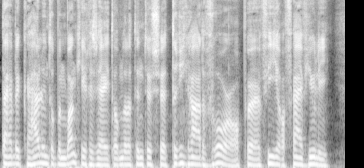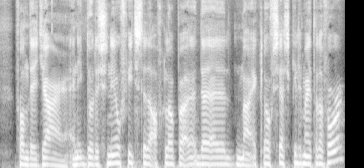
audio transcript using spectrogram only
Daar heb ik huilend op een bankje gezeten, omdat het intussen 3 graden vroor op eh, 4 of 5 juli van dit jaar. En ik door de sneeuw fietste de afgelopen, eh, de, nou, ik geloof 6 kilometer daarvoor.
